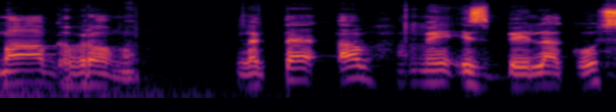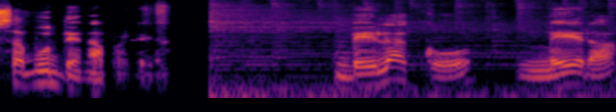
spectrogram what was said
माँ आप घबराओ मत। लगता है अब हमें इस बेला को सबूत देना पड़ेगा। बेला को मेरा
